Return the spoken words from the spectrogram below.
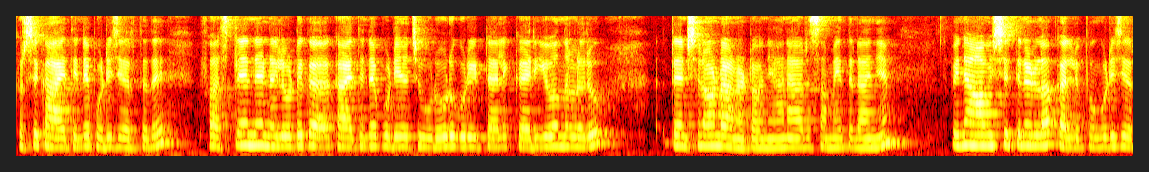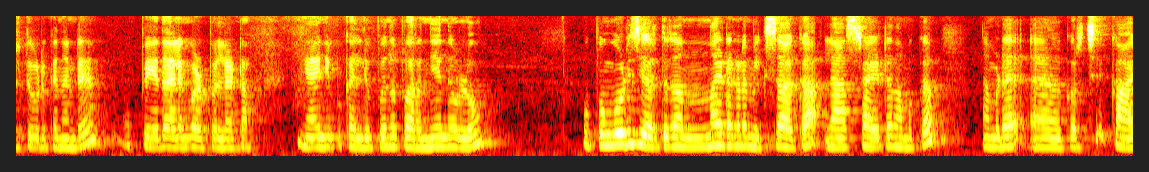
കുറച്ച് കായത്തിന്റെ പൊടി ചേർത്തത്. ഫസ്റ്റിൽ തന്നെ എണ്ണയിലോട്ട് കായത്തിന്റെ പൊടി ആ ചൂടോട് കൂടി ഇട്ടാൽ കരിയോ എന്നുള്ളൊരു ടെൻഷനോണ്ടാണ് കേട്ടോ ഞാൻ ആ ഒരു സമയത്ത് ഇടാഞ്ഞ് പിന്നെ ആവശ്യത്തിനുള്ള കല്ലുപ്പും കൂടി ചേർത്ത് കൊടുക്കുന്നുണ്ട്. ഉപ്പ് ഏതായാലും കുഴപ്പമില്ല കേട്ടോ ഞാൻ ഇനിയിപ്പോൾ കല്ലുപ്പ് എന്ന് പറഞ്ഞു ഉള്ളൂ ഉപ്പും കൂടി ചേർത്തിട്ട് നന്നായിട്ട് അങ്ങോട്ട് മിക്സ് ആക്കുക ലാസ്റ്റായിട്ട് നമുക്ക് നമ്മുടെ കുറച്ച് കായ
